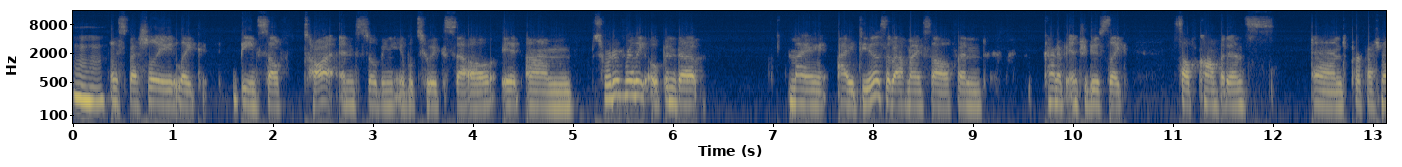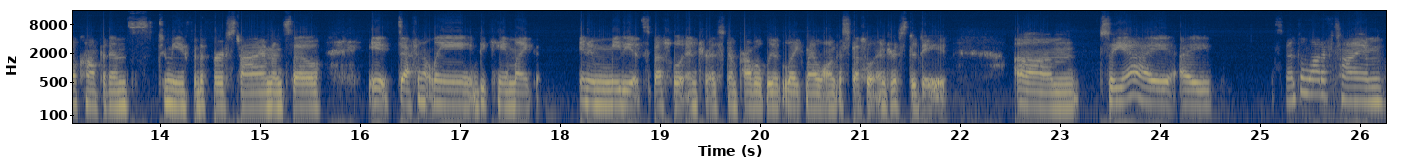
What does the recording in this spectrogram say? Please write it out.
mm-hmm. especially like being self-taught and still being able to excel, it um, sort of really opened up my ideas about myself and kind of introduced like self-confidence and professional confidence to me for the first time. And so it definitely became like an immediate special interest and probably like my longest special interest to date. Um, so yeah, I, I spent a lot of time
